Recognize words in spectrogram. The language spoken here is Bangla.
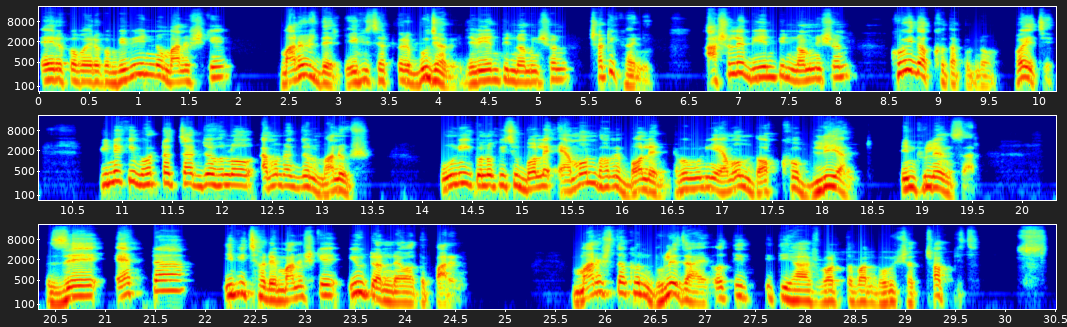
এইরকম এরকম বিভিন্ন মানুষকে মানুষদেরকে ইপিছট করে বুঝাবে যে বিএনপির নমিনেশন সঠিক হয়নি। আসলে বিএনপির নমিনেশন খুবই দক্ষতাপূর্ণ হয়েছে। পিনাকি ভট্টাচার্য হলো এমন একজন মানুষ, উনি কোনো কিছু বলে এমন ভাবে বলেন এবং উনি এমন দক্ষ ব্রিলিয়ান্ট ইনফ্লুয়েন্সার যে একটা ইপিছড়ে মানুষকে ইউটার্ন নেওয়াতে পারেন। মানুষ তখন ভুলে যায় অতীত, ইতিহাস, বর্তমান, ভবিষ্যৎ সবকিছু।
